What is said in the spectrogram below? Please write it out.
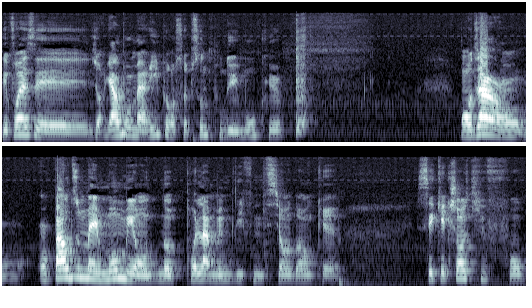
des fois, je regarde mon mari, puis on s'obstine pour des mots que... On dit, on, parle du même mot, mais on n'a pas la même définition. Donc, euh, c'est quelque chose qu'il faut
